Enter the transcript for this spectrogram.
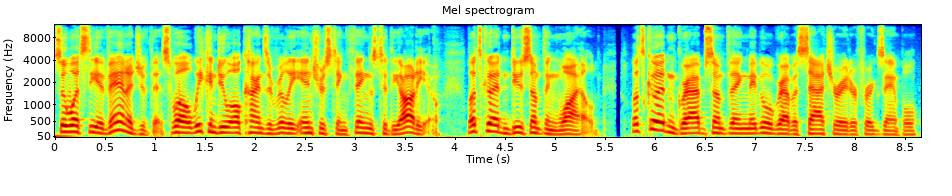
So what's the advantage of this? Well, we can do all kinds of really interesting things to the audio. Let's go ahead and do something wild. Let's go ahead and grab something. Maybe we'll grab a saturator, for example.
